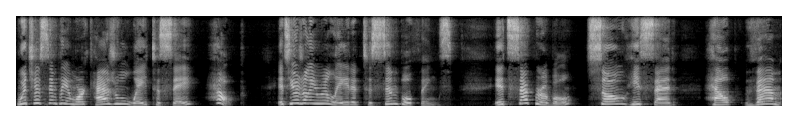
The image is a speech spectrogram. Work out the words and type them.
which is simply a more casual way to say help. It's usually related to simple things. It's separable, so he said help them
